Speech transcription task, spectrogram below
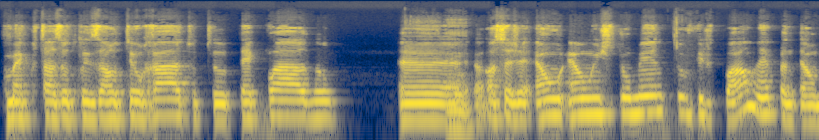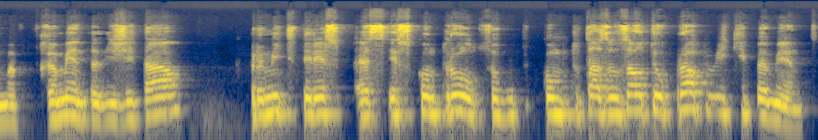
como é que tu estás a utilizar o teu rato, o teu teclado. Uh, é. Ou seja, é um, é um instrumento virtual, né? Portanto, é uma ferramenta digital permite ter esse, esse controle sobre como tu estás a usar o teu próprio equipamento.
